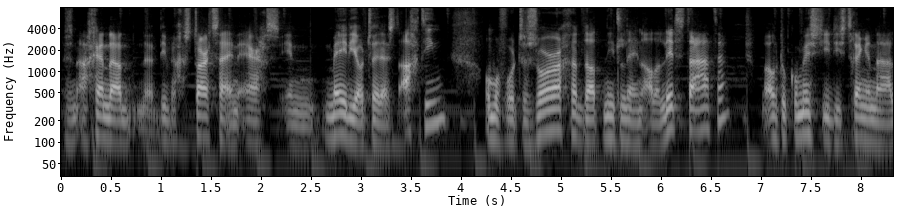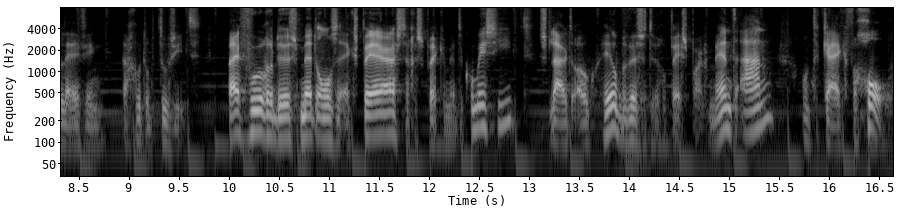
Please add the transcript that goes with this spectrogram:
is een agenda eh, die we gestart zijn ergens in medio 2018, om ervoor te zorgen dat niet alleen alle lidstaten, maar ook de commissie die strenge naleving daar goed op toeziet. Wij voeren dus met onze experts de gesprekken met de commissie, sluiten ook heel bewust het Europees Parlement aan om te kijken van goh,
